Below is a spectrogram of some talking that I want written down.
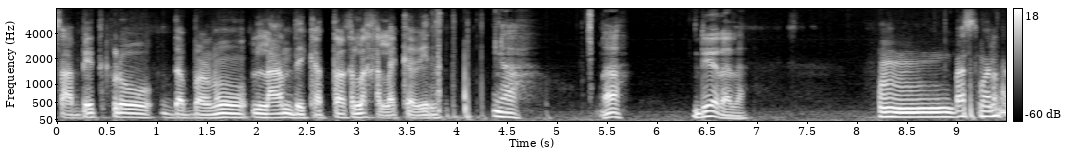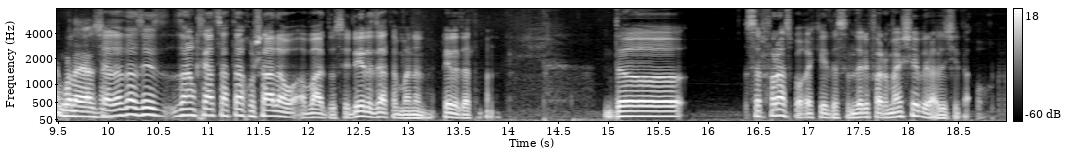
ثابت کړو د بڼو لاندې کته غل خلک کوي نه اه اه ډیر اله بس مننه ګلای ازه شهزاده زه ځان خیال ساته خوشاله او آباد اوسې ډیره زیاته مننه ډیره زیاته مننه د سرفراز په کې د سندري فرمایشه به راځي چې دا وکړو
